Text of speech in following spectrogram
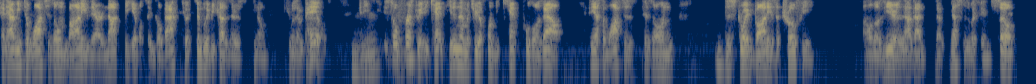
and having to watch his own body there, not being able to go back to it simply because there's, you know, he was impaled. Mm-hmm. And he, mm-hmm. he's so frustrated. He can't, he didn't have material form. He can't pull those out. And he has to watch his, his own destroyed body as a trophy all those years and how that, that messes with him. So,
